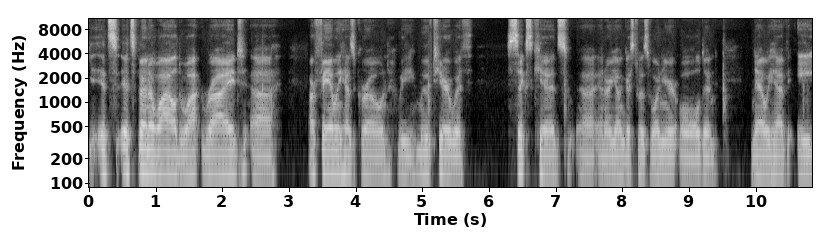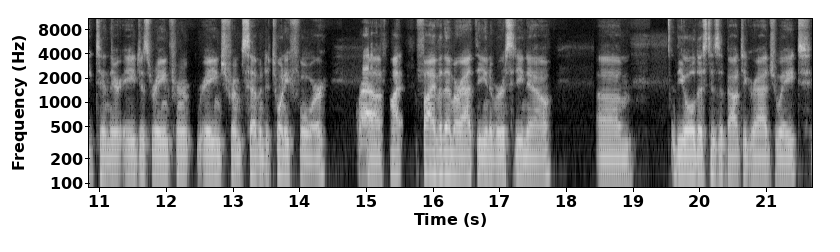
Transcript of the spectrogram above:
it's it's been a wild ride. Uh, our family has grown. We moved here with six kids, uh, and our youngest was one year old, and now we have eight, and their ages range from range from seven to 24. Wow. Uh, five, five of them are at the university now. Um, the oldest is about to graduate,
